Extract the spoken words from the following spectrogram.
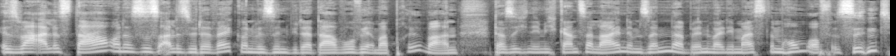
Es war alles da und es ist alles wieder weg und wir sind wieder da, wo wir im April waren. Dass ich nämlich ganz allein im Sender bin, weil die meisten im Homeoffice sind,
